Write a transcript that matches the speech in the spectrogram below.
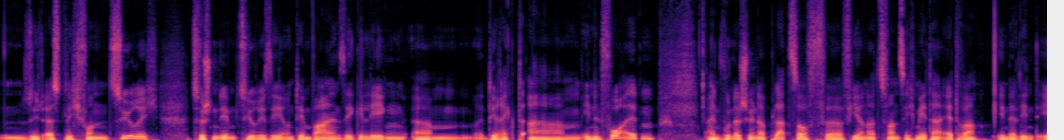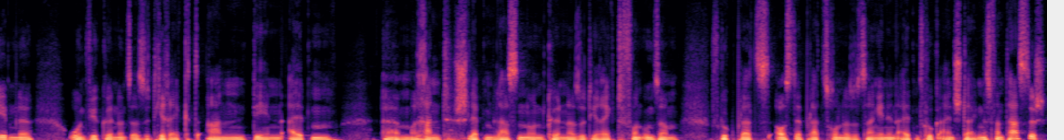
südöstlich von Zürich, zwischen dem Zürichsee und dem Walensee gelegen, ähm, direkt ähm, in den Voralpen. Ein wunderschöner Platz auf äh, 420 Meter etwa in der Lindebene und wir können uns also direkt an den Alpenrand ähm, schleppen lassen und können also direkt von unserem Flugplatz aus der Platzrunde sozusagen in den Alpenflug einsteigen. Das ist fantastisch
